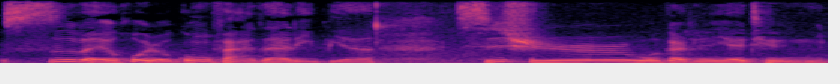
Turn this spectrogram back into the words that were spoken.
思维或者功法在里边。其实我感觉也挺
